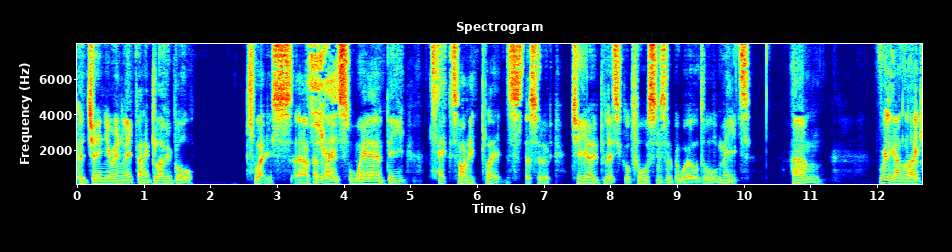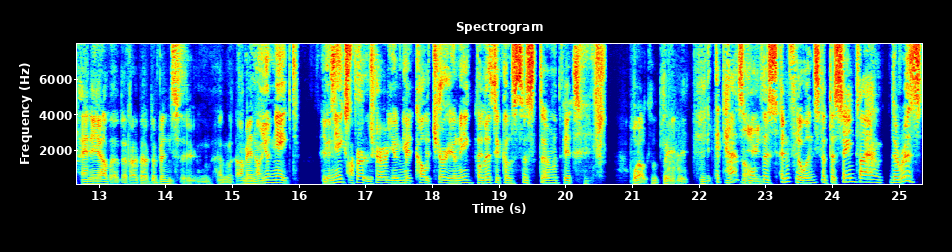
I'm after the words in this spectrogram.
a genuinely kind of global place, uh, a yeah. place where the tectonic plates, the sort of geopolitical forces of the world all meet. Um, really unlike any other that I've ever been to. And, and I mean, unique, unique structure, unique it, culture, unique political system. It's, well, completely. It has all this influence. At the same time, there is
